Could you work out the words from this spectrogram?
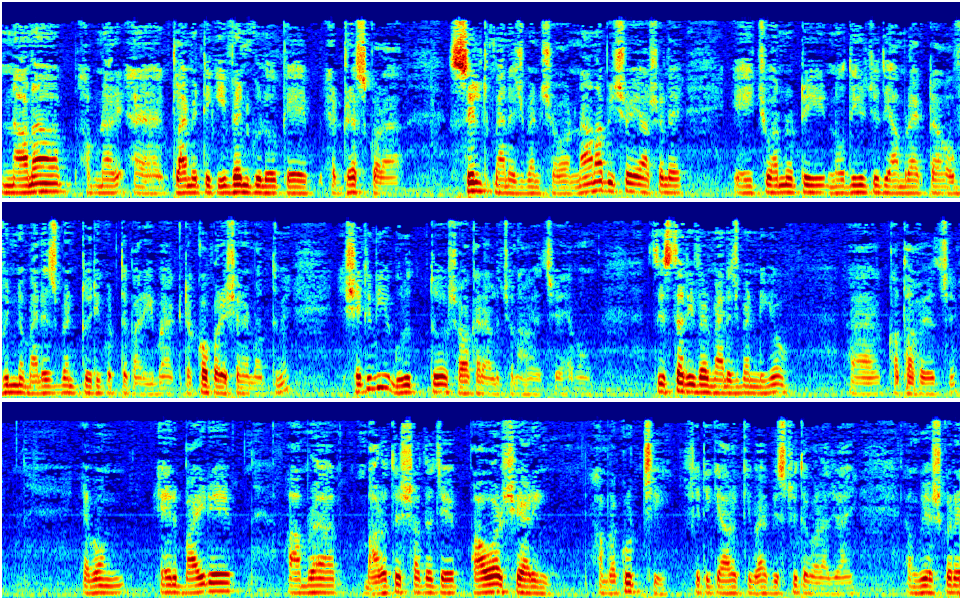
নানা আপনার ক্লাইমেটিক ইভেন্টগুলোকে অ্যাড্রেস করা সিল্ট ম্যানেজমেন্ট সহ নানা বিষয়ে আসলে এই চুয়ান্নটি নদীর যদি আমরা একটা অভিন্ন ম্যানেজমেন্ট তৈরি করতে পারি বা একটা কপারেশনের মাধ্যমে, সেটি নিয়ে গুরুত্ব সহকারে আলোচনা হয়েছে এবং তিস্তা রিভার ম্যানেজমেন্ট নিয়েও কথা হয়েছে। এবং এর বাইরে আমরা ভারতের সাথে যে পাওয়ার শেয়ারিং আমরা করছি, সেটিকে আরও কীভাবে বিস্তৃত করা যায়, এবং বিশেষ করে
